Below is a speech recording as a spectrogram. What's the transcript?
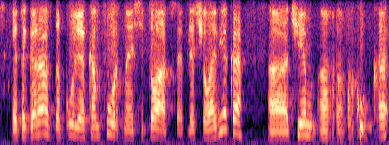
– это гораздо более комфортная ситуация для человека, э, чем э, покупка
